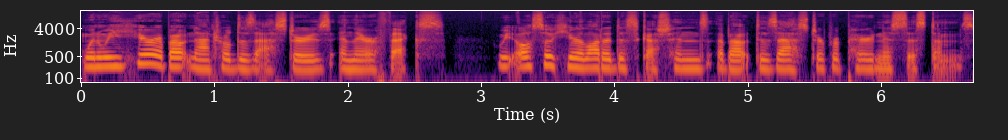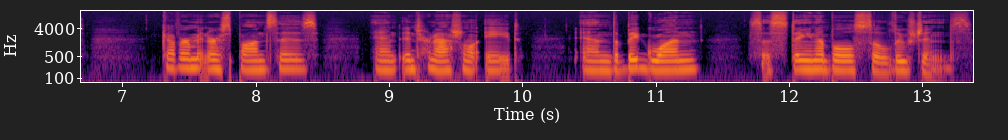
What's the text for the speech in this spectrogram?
When we hear about natural disasters and their effects, we also hear a lot of discussions about disaster preparedness systems, government responses, and international aid and the big one, sustainable solutions.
